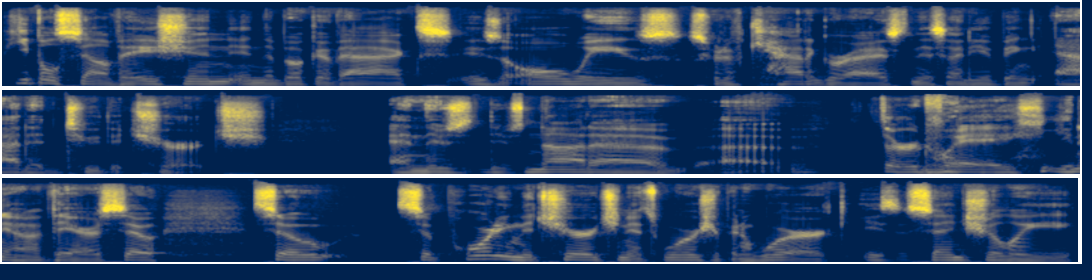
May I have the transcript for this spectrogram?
people's salvation in the book of Acts is always sort of categorized in this idea of being added to the church. And there's there's not a, a third way, you know, there. So so supporting the church in its worship and work is essentially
